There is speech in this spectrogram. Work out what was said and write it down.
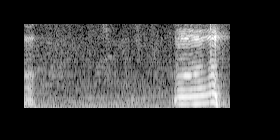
อืมอืม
